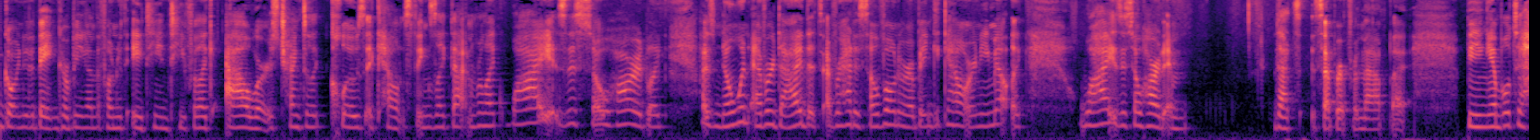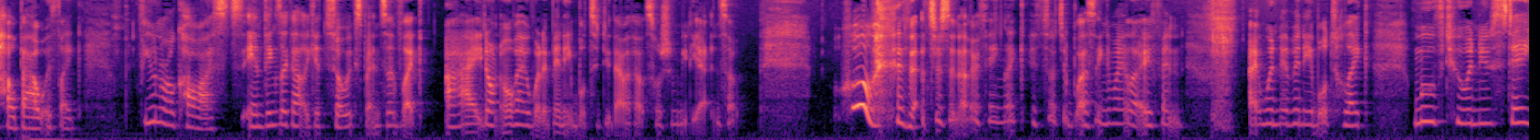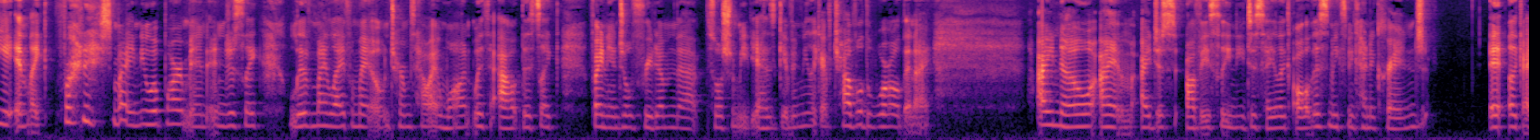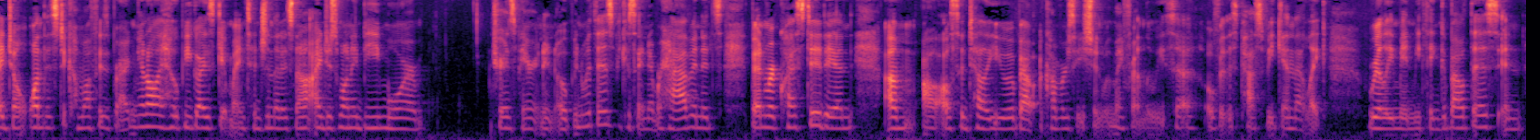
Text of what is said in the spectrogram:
going to the bank or being on the phone with AT&T for like hours trying to like close accounts things like that and we're like why is this so hard like has no one ever died that's ever had a cell phone or a bank account or an email like why is it so hard and that's separate from that but being able to help out with like funeral costs and things like that like it's so expensive like I don't know if I would have been able to do that without social media and so whew, that's just another thing. Like, it's such a blessing in my life. And I wouldn't have been able to, like, move to a new state and, like, furnish my new apartment and just, like, live my life on my own terms how I want without this, like, financial freedom that social media has given me. Like, I've traveled the world and I. I know I am I just obviously need to say like all this makes me kind of cringe it, like I don't want this to come off as bragging at all. I hope you guys get my intention that it's not. I just want to be more transparent and open with this because I never have and it's been requested and um, I'll also tell you about a conversation with my friend Louisa over this past weekend that like really made me think about this and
